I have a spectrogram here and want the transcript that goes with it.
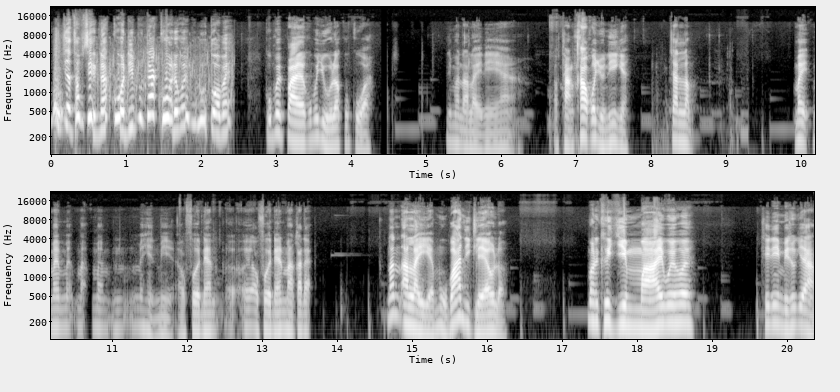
มึงจะทำเสียงน่ากลัวดิมึงน่ากลัวนะเว้ยมึงรู้ตัวไหม กูไม่ไปแล้วกูไม่อยู่แล้วกูกลัว นี่มันอะไรเนี่ย เอาทางเข้าก็อยู่นี่ไง จันลำไม่ไม่ไม่ไม่ไม่ไม่ไม่เห็นมี เอาเฟอร์แนนเอ้ยเอาเฟอร์แนนมาก็ได้ นั่นอะไรอะ หมู่บ้านอีกแล้วเหรอ มันคือยิมไม้เว้ยเฮ้ย ที่นี่มีทุกอย่าง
